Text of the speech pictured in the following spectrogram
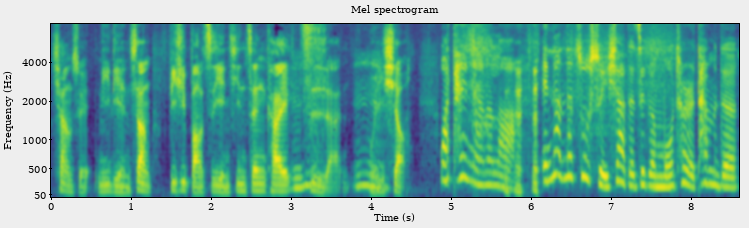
呛水，你脸上必须保持眼睛睁开，自然微笑。哇，太难了啦！哎，那那做水下的这个模特儿，他们的。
